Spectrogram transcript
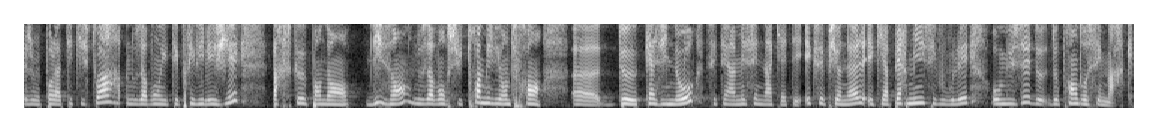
je, pour la petite histoire, nous avons été privilégiés parce que pendant dix ans, nous avons reçu 3 millions de francs euh, de Casino. C'était un mécénat qui a été exceptionnel et qui a permis, si vous voulez, au musée de, de prendre ses marques.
